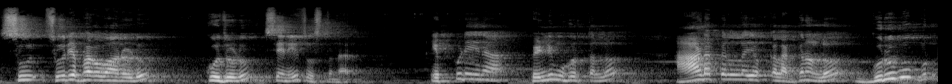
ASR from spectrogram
సూ సూర్యభగవానుడు కుజుడు శని చూస్తున్నారు. ఎప్పుడైనా పెళ్ళి ముహూర్తంలో ఆడపిల్ల యొక్క లగ్నంలో గురువు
